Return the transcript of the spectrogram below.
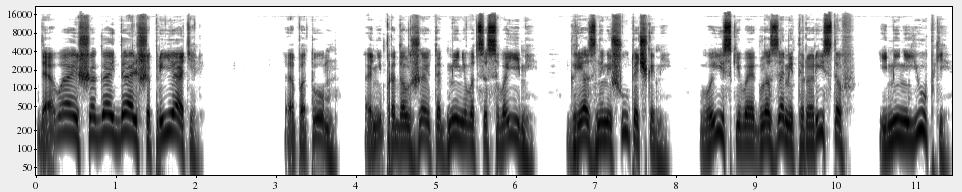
Давай шагай дальше, приятель. А потом они продолжают обмениваться своими грязными шуточками, выискивая глазами террористов и мини-юбки.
